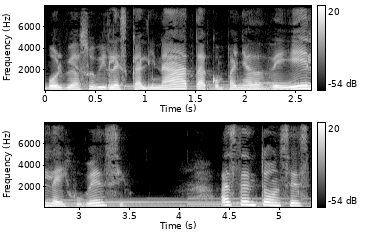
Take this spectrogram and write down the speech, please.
Volvió a subir la escalinata acompañada de Ella y Juvencio. Hasta entonces,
